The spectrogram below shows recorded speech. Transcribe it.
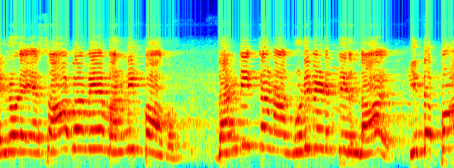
என்னுடைய சாபமே மன்னிப்பாகும். தண்டிக்க நான் முடிவெடுத்திருந்தால் இந்த பா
